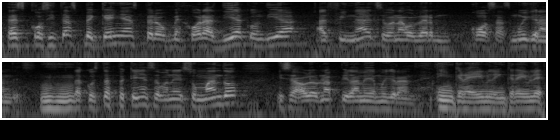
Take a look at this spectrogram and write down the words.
Entonces, cositas pequeñas, pero mejoras día con día, al final se van a volver cosas muy grandes. Las cositas pequeñas se van a ir sumando y se va a volver una pirámide muy grande. Increíble, increíble.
